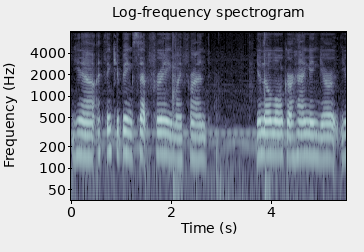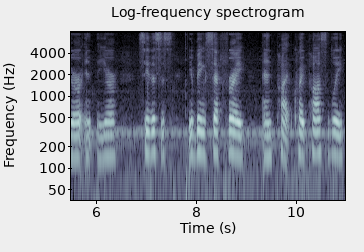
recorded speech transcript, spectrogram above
yeah, I think you're being set free, my friend. You're no longer hanging, you're, you're, you're, see, this is, you're being set free, and quite possibly,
